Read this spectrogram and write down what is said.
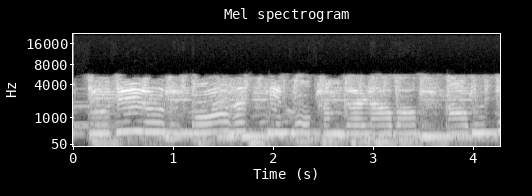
புதியொரு மோகத்தின் மூக்கங்களாவாம். நாவும்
